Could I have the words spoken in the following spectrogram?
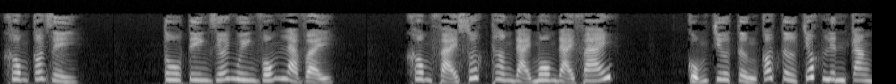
Không có gì. Tu tiên giới nguyên vốn là vậy. Không phải xuất thân đại môn đại phái. Cũng chưa từng có tư chất linh căn.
